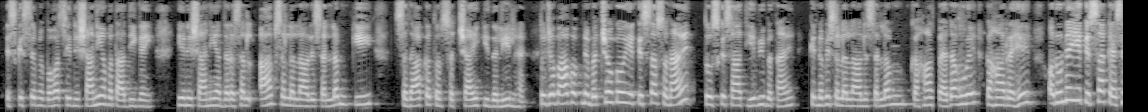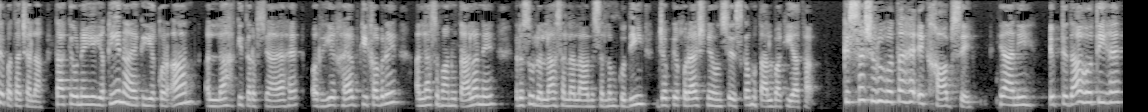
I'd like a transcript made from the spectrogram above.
اس قصے میں بہت سی نشانیاں بتا دی گئی یہ نشانیاں دراصل آپ صلی اللہ علیہ وسلم کی صداقت اور سچائی کی دلیل ہے تو جب آپ اپنے بچوں کو یہ قصہ سنائیں، تو اس کے ساتھ یہ بھی بتائیں کہ نبی صلی اللہ علیہ وسلم کہاں پیدا ہوئے، کہاں رہے اور انہیں یہ قصہ کیسے پتا چلا تاکہ انہیں یہ یقین آئے کہ یہ قرآن اللہ کی طرف سے آیا ہے اور یہ خیب کی خبریں اللہ سبحان تعالیٰ نے رسول اللہ صلی اللہ علیہ وسلم کو دی جبکہ قریش نے ان سے اس کا مطالبہ کیا تھا۔ قصہ شروع ہوتا ہے ایک خواب سے یعنی ابتدا ہوتی ہے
